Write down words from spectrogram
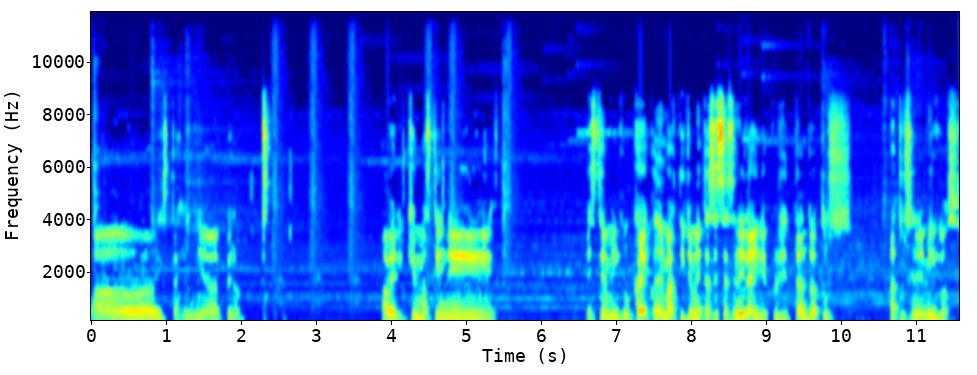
Ay, está genial, pero... A ver, ¿qué más tiene este amigo? Cae con el martillo mientras estás en el aire, proyectando a tus, a tus enemigos.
